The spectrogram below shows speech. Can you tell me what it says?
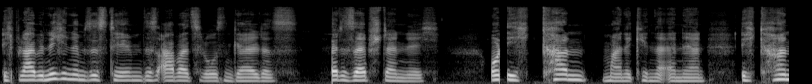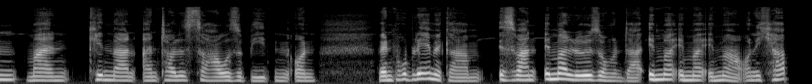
ich bleibe nicht in dem System des Arbeitslosengeldes. Werde selbstständig. Und ich kann meine Kinder ernähren. Ich kann meinen Kindern ein tolles Zuhause bieten. Und wenn Probleme kamen, es waren immer Lösungen da, immer, immer, immer. Und ich habe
